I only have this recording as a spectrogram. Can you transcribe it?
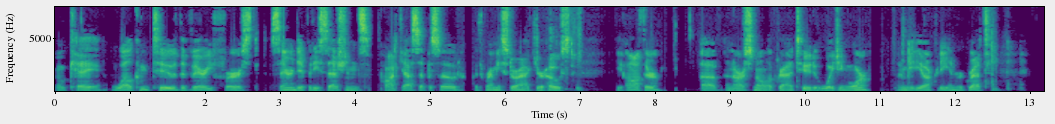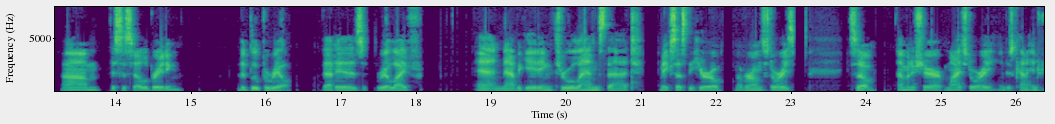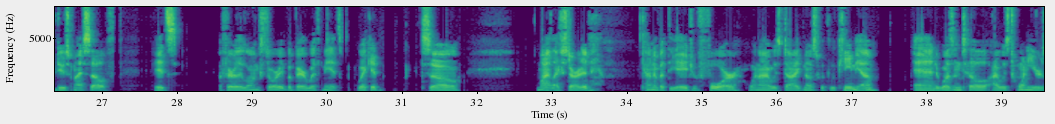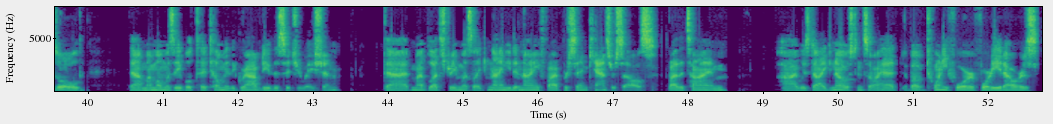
Okay, welcome to the very first Serendipity Sessions podcast episode with Remmy Stourac, your host, the author of An Arsenal of Gratitude, Waging War on Mediocrity and Regret. Um, this is celebrating the blooper reel that is real life and navigating through a lens that makes us the hero of our own stories. So, I'm going to share my story and just kind of introduce myself. It's a fairly long story, but bear with me, it's wicked. So, my life started kind of at the age of four when I was diagnosed with leukemia. And it wasn't until I was 20 years old that my mom was able to tell me the gravity of the situation, that my bloodstream was like 90 to 95% cancer cells by the time I was diagnosed. And so I had about 24, 48 hours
